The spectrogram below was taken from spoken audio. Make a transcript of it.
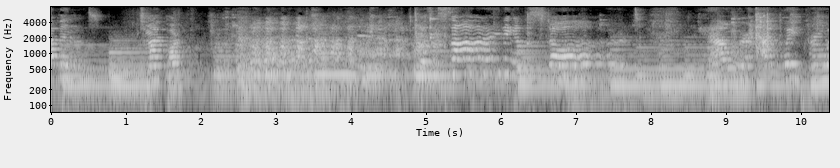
happened to my part. it was exciting at the start. Now we're halfway through.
